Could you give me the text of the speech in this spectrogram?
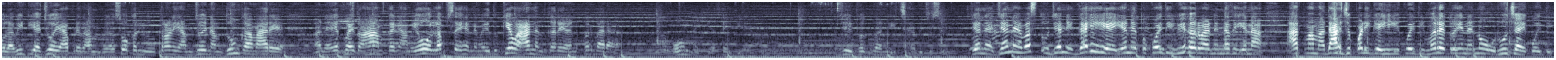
ઓલા વિડિયા જોઈ આપણે આમ છોકરીઓ ત્રણેય આમ જોઈને આમ ધૂમકા મારે. અને એક ભાઈ તો આમ કરીને આમ એવો લપસે છે ને મેં કીધું, કેવા આનંદ કરે અને પરબારા ઓમ ગયા, થઈ ગયા. જે ભગવાનની ઈચ્છા બીજું શું? જેને જેને વસ્તુ જેની ગઈ હે એને તો કોઈ દી વિહરવાની નથી, એના આત્મામાં દાજ પડી ગઈ છે, કોઈ દી મરે તો એને ન રૂજાય કોઈ દી.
